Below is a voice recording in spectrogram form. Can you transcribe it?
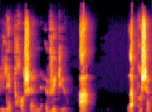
les prochaines vidéos. À la prochaine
